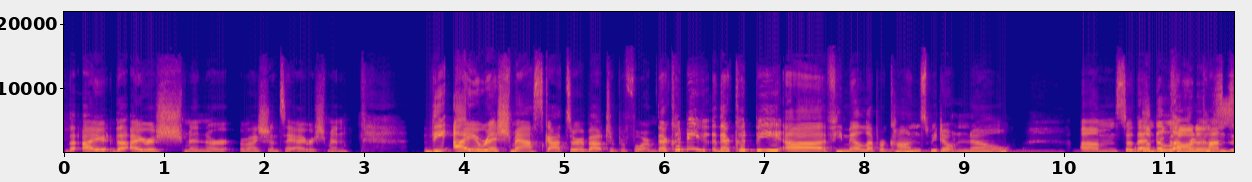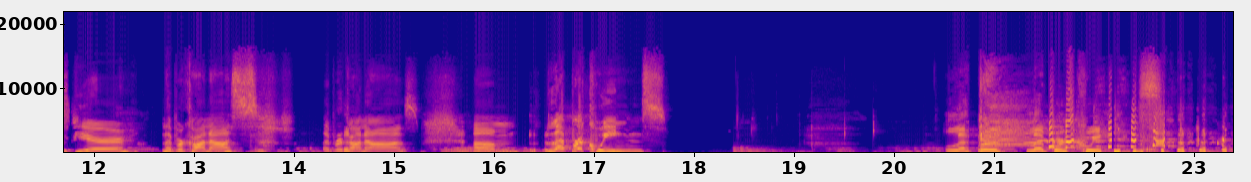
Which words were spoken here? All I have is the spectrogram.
the I the Irishman or, or I shouldn't say Irishman. The Irish mascots are about to perform. There could be there could be uh female leprechauns. We don't know. Um so then the leprechauns appear. Leprechaunas. Leprechaunas. Um leprequeens. Leper, leper queens.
